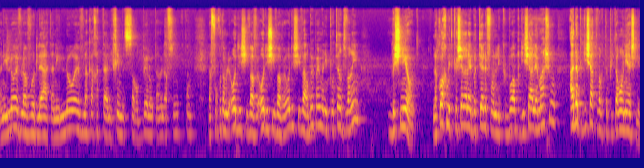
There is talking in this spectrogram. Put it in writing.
אני לא אוהב לעבוד לאט, אני לא אוהב לקחת תהליכים ולסרבל אותם ולהפוך אותם, אותם לעוד ישיבה ועוד ישיבה ועוד ישיבה, הרבה פעמים אני פותר דברים בשניות. לקוח מתקשר אליי בטלפון לקבוע פגישה למשהו, עד הפגישה כבר את הפתרון יש לי,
